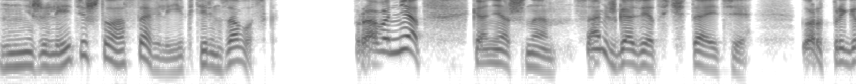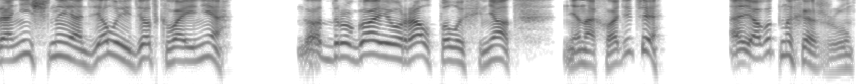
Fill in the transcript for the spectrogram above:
Не жалеете, что оставили Екатеринзаводск? Право нет, конечно. Сами ж газеты читаете. Город приграничный, а дело идет к войне. Год-другой и Урал полыхнет. Не находите? А я вот нахожу.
